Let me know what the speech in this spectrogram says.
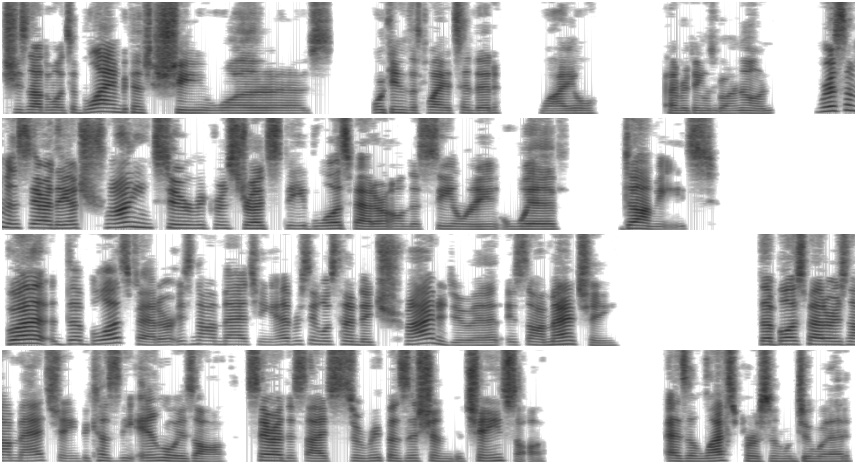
She's not the one to blame because she was working as a flight attendant while everything was going on. Grissom and Sara, they are trying to reconstruct the blood spatter on the ceiling with dummies. But the blood spatter is not matching. Every single time they try to do it, it's not matching. The blood spatter is not matching because the angle is off. Sara decides to reposition the chainsaw as a last person would do it.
